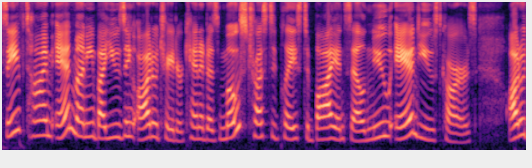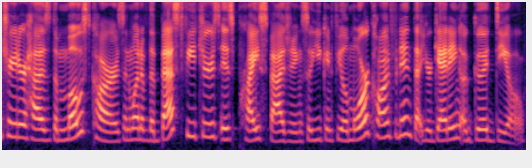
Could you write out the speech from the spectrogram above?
Save time and money by using AutoTrader, Canada's most trusted place to buy and sell new and used cars. AutoTrader has the most cars, and one of the best features is price badging, so you can feel more confident that you're getting a good deal.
